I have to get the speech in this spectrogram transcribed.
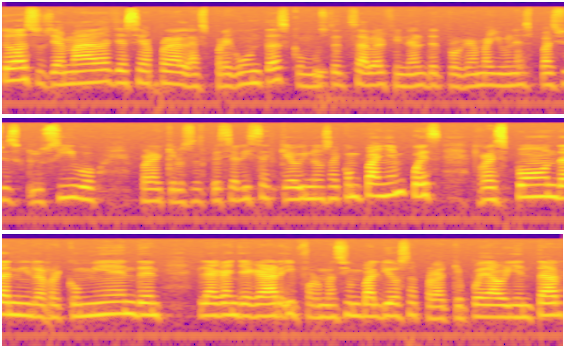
todas sus llamadas, ya sea para las preguntas, como usted sabe, al final del programa hay un espacio exclusivo para que los especialistas que hoy nos acompañen, pues respondan y le recomienden, le hagan llegar información valiosa para que pueda orientar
